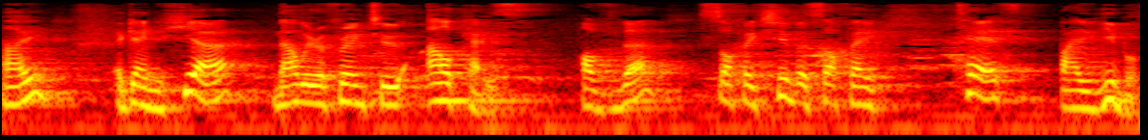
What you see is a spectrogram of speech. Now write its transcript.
I, again, here, now we're referring to our case of the Sofek Shiva, Sofek Tes by Yibum.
